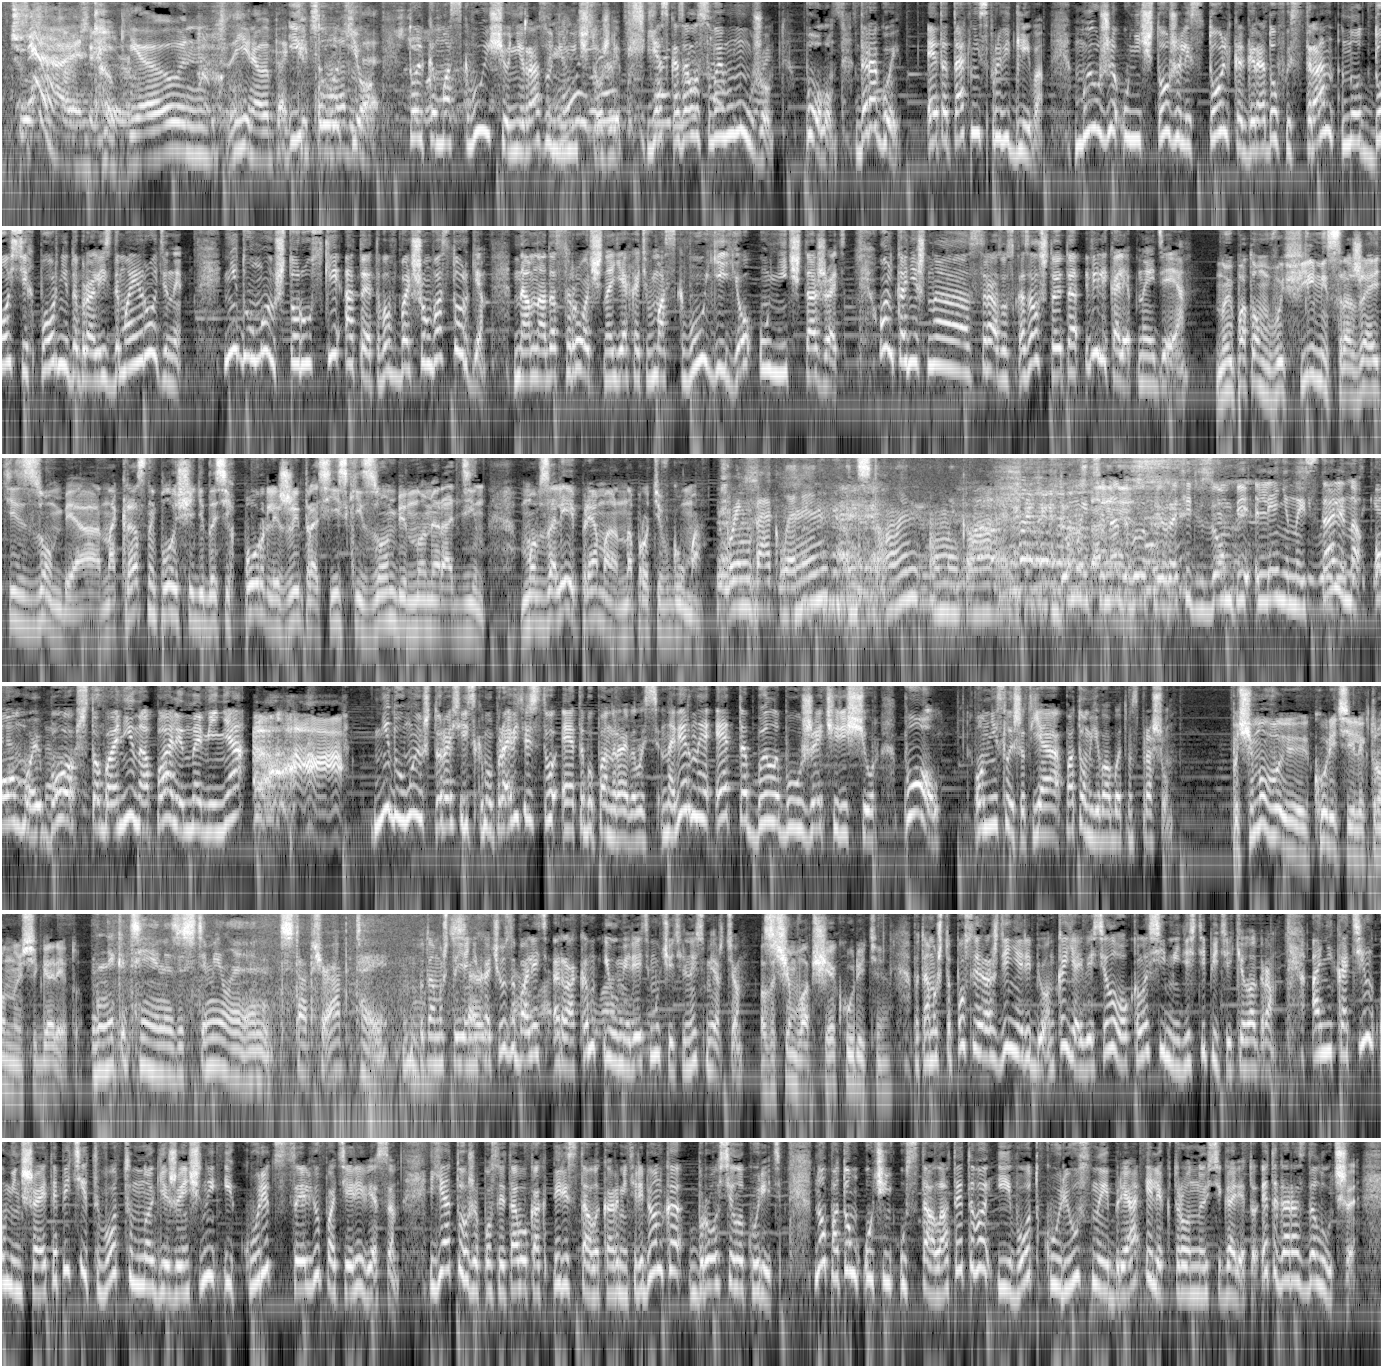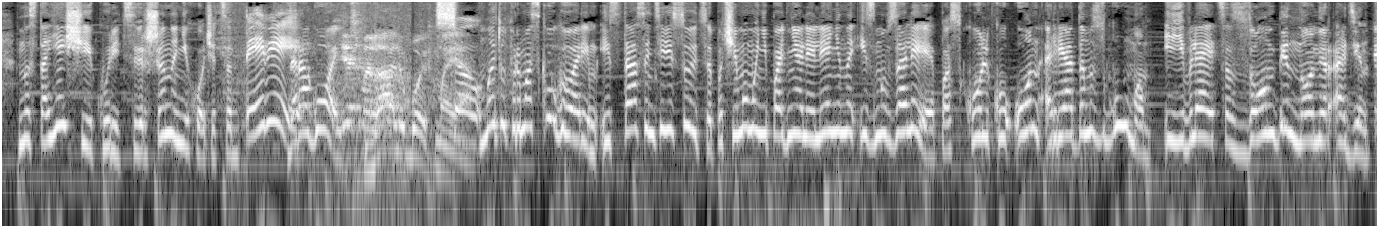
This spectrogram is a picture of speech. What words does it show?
И Токио. Только Москву еще ни разу не уничтожили. Я сказала своему мужу, Полу, дорогой, это так несправедливо. Мы уже уничтожили столько городов и стран, но до сих пор не добрались до моей родины. Не думаю, что русские от этого в большом восторге. Нам надо срочно ехать в Москву, ее уничтожать. Он, конечно, сразу сказал, что это великолепная идея. Ну и потом вы в фильме сражаетесь с зомби, а на Красной площади до сих пор лежит российский зомби номер один. В мавзолее прямо напротив ГУМа. Bring back Lenin and Stalin? Oh my God. Думаете, надо было превратить в зомби Ленина и Сталина? О мой бог, чтобы они напали на меня? Не думаю, что российскому правительству это бы понравилось. Наверное, это было бы уже чересчур. Пол! Он не слышит, я потом его об этом спрошу. Почему вы курите электронную сигарету? Потому что я не хочу заболеть раком и умереть мучительной смертью. А зачем вообще курите? Потому что после рождения ребенка я весила около 75 килограмм. А никотин уменьшает аппетит. Вот многие женщины и курят с целью потери веса. Я тоже после того, как перестала кормить ребенка, бросила курить. Но потом очень устала от этого, и вот курю с ноября электронную сигарету. Это гораздо лучше. Настоящий вообще курить совершенно не хочется. Baby. Дорогой! Yes, да, любовь моя. So... Мы тут про Москву говорим, и Стас интересуется, почему мы не подняли Ленина из мавзолея, поскольку он рядом с ГУМом и является зомби номер один.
